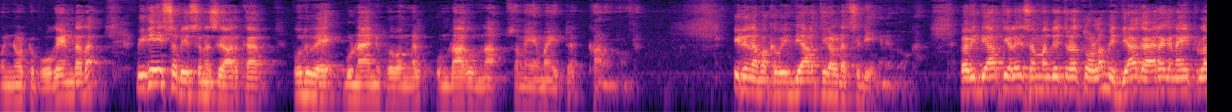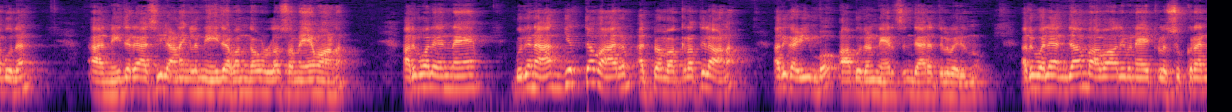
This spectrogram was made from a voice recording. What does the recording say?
മുന്നോട്ട് പോകേണ്ടത്. വിദേശ ബിസിനസ്സുകാർക്ക് പൊതുവെ ഗുണാനുഭവങ്ങൾ ഉണ്ടാകുന്ന സമയമായിട്ട് കാണുന്നുണ്ട്. ഇനി നമുക്ക് വിദ്യാർത്ഥികളുടെ സ്ഥിതി എങ്ങനെ നോക്കാം. അപ്പോൾ വിദ്യാർത്ഥികളെ സംബന്ധിച്ചിടത്തോളം വിദ്യാകാരകനായിട്ടുള്ള ബുധൻ നീചരാശിയിലാണെങ്കിലും നീചഭംഗമുള്ള സമയമാണ്. അതുപോലെ തന്നെ ബുധൻ ആദ്യത്തെ വാരം അല്പം വക്രത്തിലാണ്. അത് കഴിയുമ്പോൾ ആ ബുധൻ നേർസഞ്ചാരത്തിൽ വരുന്നു. അതുപോലെ അഞ്ചാം ഭാവാധിപനായിട്ടുള്ള ശുക്രൻ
